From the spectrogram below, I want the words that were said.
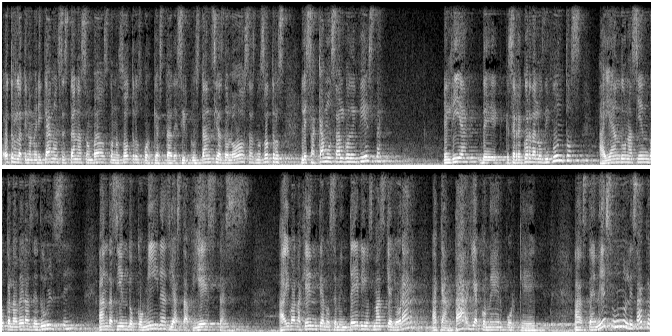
Otros latinoamericanos están asombrados con nosotros porque hasta de circunstancias dolorosas nosotros le sacamos algo de fiesta. El día de que se recuerda a los difuntos, ahí anda uno haciendo calaveras de dulce, anda haciendo comidas y hasta fiestas. Ahí va la gente a los cementerios más que a llorar, a cantar y a comer, porque hasta en eso uno le saca.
